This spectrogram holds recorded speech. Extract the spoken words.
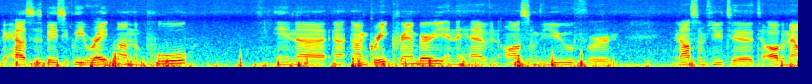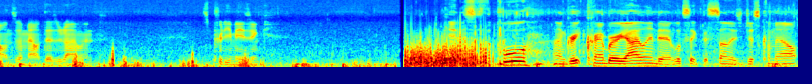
their house is basically right on the pool in uh, on Great Cranberry, and they have an awesome view for an awesome view to, to all the mountains on Mount Desert Island. It's pretty amazing. Okay, this is the pool on Great Cranberry Island, and it looks like the sun has just come out.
